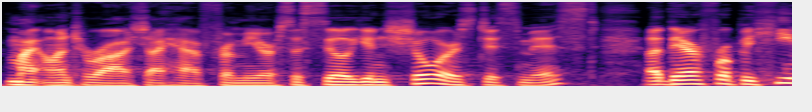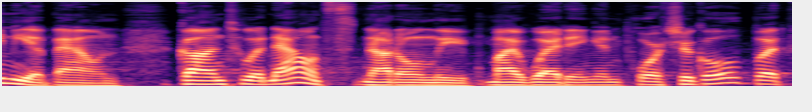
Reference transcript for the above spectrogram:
My entourage I have from your Sicilian shores dismissed, uh, there for Bohemia bound, gone to announce not only my wedding in Portugal, but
